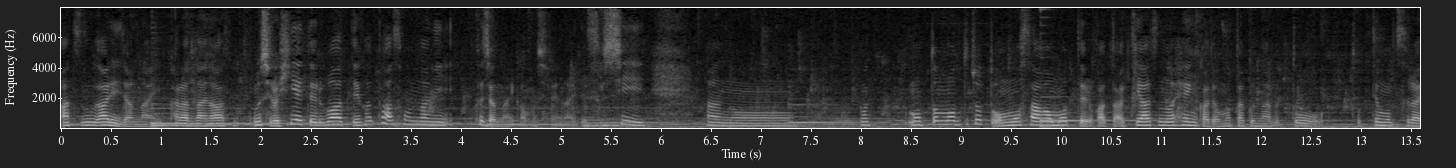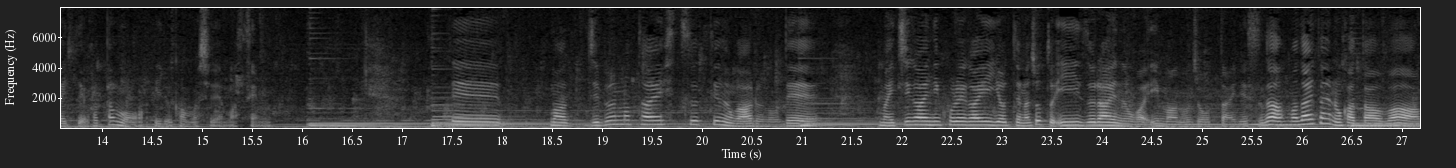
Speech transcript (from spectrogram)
暑がりじゃない体がむしろ冷えてるわっていう方はそんなに苦じゃないかもしれないですし、あのま、もともとちょっと重さが持ってる方は気圧の変化で重たくなるととっても辛いっていう方もいるかもしれません。でまあ、自分の体質っていうのがあるので、まあ、一概にこれがいいよっていうのはちょっと言いづらいのが今の状態ですが、まあ、大体の方は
